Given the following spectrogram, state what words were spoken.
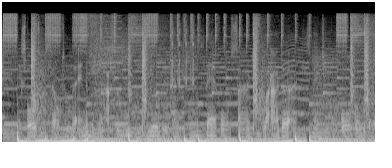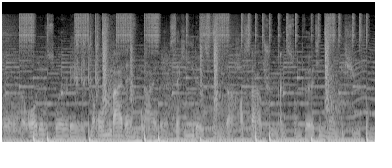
to expose himself to the enemy absolutely yielded, and he therefore signed to Blackadder and his men to come forth from the hall. The orders were obeyed, not only by them, but by the Sekidas from the hostile troop, and some thirty men issued from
